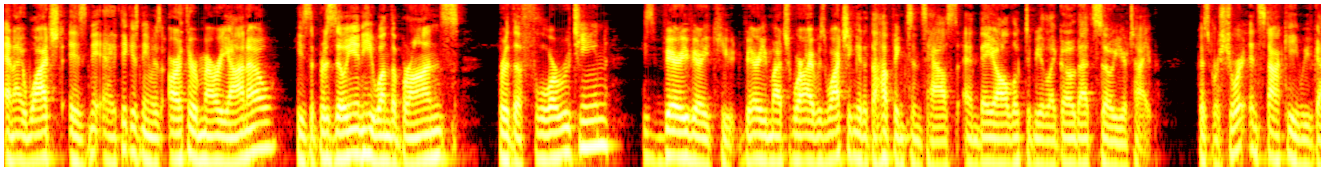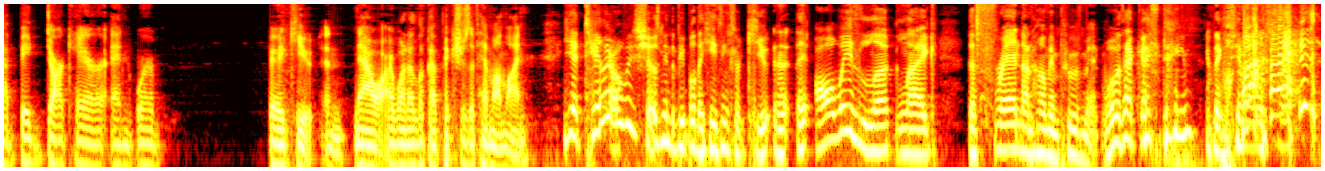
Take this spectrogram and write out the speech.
and I watched his I think his name is Arthur Mariano. He's the Brazilian. He won the bronze for the floor routine. He's very very cute, very much where I was watching it at the Huffington's house, and they all looked at me like, "Oh, that's so your type," because we're short and stocky, we've got big dark hair, and we're very cute. And now I want to look up pictures of him online. Yeah, Taylor always shows me the people that he thinks are cute, and they always look like the friend on Home Improvement. What was that guy's name? Like Tim Allen's friend?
